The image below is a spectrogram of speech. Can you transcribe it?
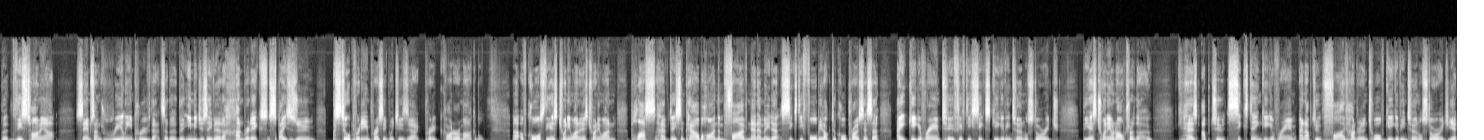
But this time out, Samsung's really improved that. So the, the images, even at 100x space zoom, are still pretty impressive, which is uh, pretty kind of remarkable. Uh, of course, the S21 and S21 Plus have decent power behind them 5 nanometer, 64 bit octa core processor, 8 gig of RAM, 256 gig of internal storage. The S21 Ultra, though, has up to 16 gig of RAM and up to 512 gig of internal storage. Yet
